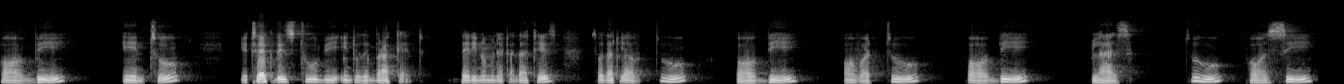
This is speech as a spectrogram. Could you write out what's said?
power b into, you take this 2b into the bracket, the denominator that is, so that you have 2 power b over 2 power b plus 2 power c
